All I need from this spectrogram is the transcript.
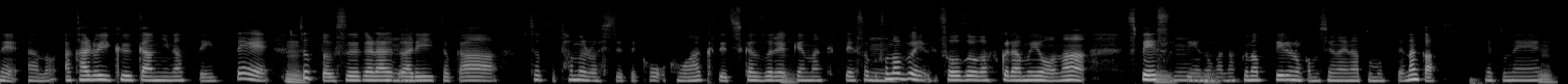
ねあの明るい空間になっていって、うん。ちょっと薄暗がりとか、ちょっとたむろしててこう怖くて近づけなくて、そうん。その分想像が膨らむようなスペースっていうのがなくなっているのかもしれないなと思ってなんかえっとね、うん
